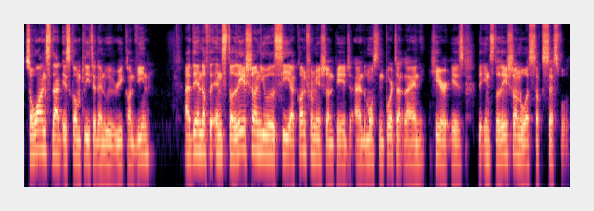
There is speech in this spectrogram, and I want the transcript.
So once that is completed, then we'll reconvene. At the end of the installation, you will see a confirmation page. And the most important line here is the installation was successful.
